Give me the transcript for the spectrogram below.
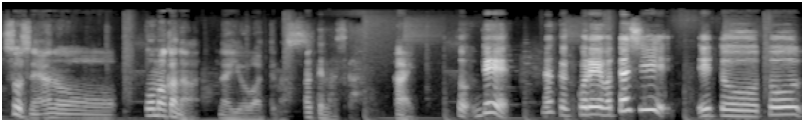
そうですね。あのー大まかな内容は合ってます合。ってますか？はい。そう。で、なんかこれ私、えっと、と、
